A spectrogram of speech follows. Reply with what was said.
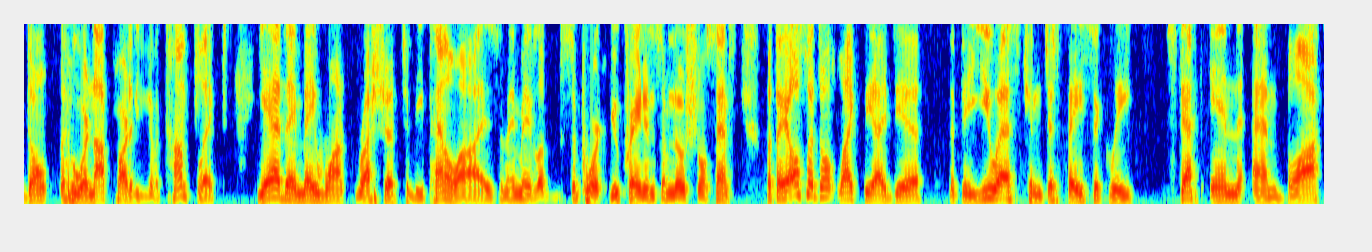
don't who are not part of the, the conflict. Yeah, they may want Russia to be penalized, and they may lo- support Ukraine in some notional sense, but they also don't like the idea that the U.S. can just basically step in and block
